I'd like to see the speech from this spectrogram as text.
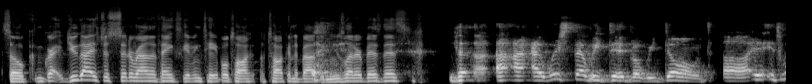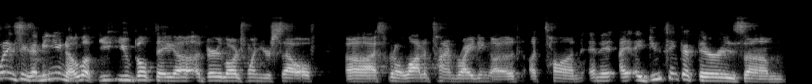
So, congr- do you guys just sit around the Thanksgiving table talk, talking about the newsletter business? I, I, wish that we did, but we don't. Uh, it, it's one of these things. I mean, you know, look, you, you built a, a very large one yourself. Uh, I spent a lot of time writing a, a ton, and it, I, I, do think that there is um,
